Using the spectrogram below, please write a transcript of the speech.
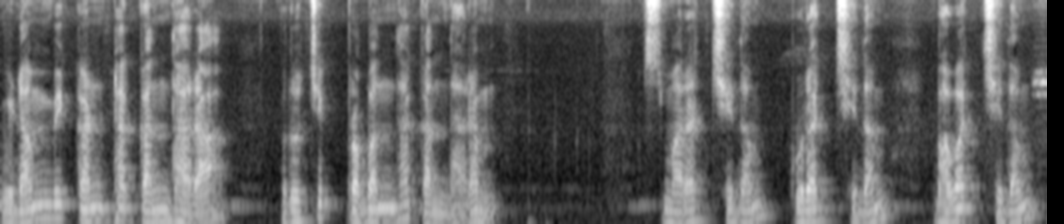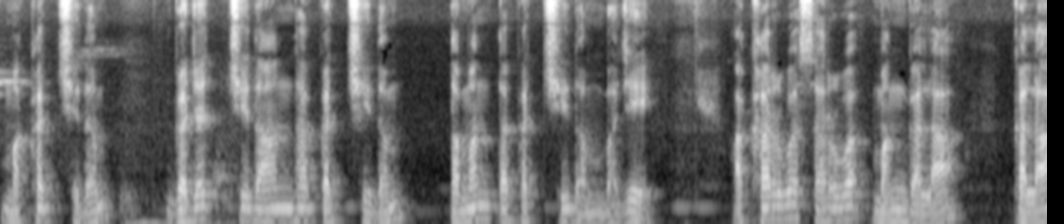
विडम्बिकण्ठकन्धरा रुचिप्रबन्धकन्धरं स्मरच्छिदं पुरच्छिदं भवच्छिदं मखच्छिदं गजच्छिदान्धकच्छिदं तमन्तकच्छिदं भजे अखर्वसर्वमङ्गला कला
